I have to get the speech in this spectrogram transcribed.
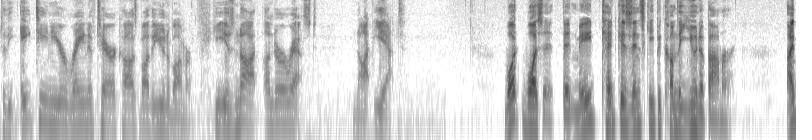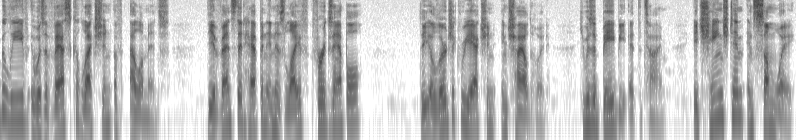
to the 18 year reign of terror caused by the Unabomber. He is not under arrest. Not yet. What was it that made Ted Kaczynski become the Unabomber? I believe it was a vast collection of elements. The events that happened in his life, for example, the allergic reaction in childhood. He was a baby at the time. It changed him in some way,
